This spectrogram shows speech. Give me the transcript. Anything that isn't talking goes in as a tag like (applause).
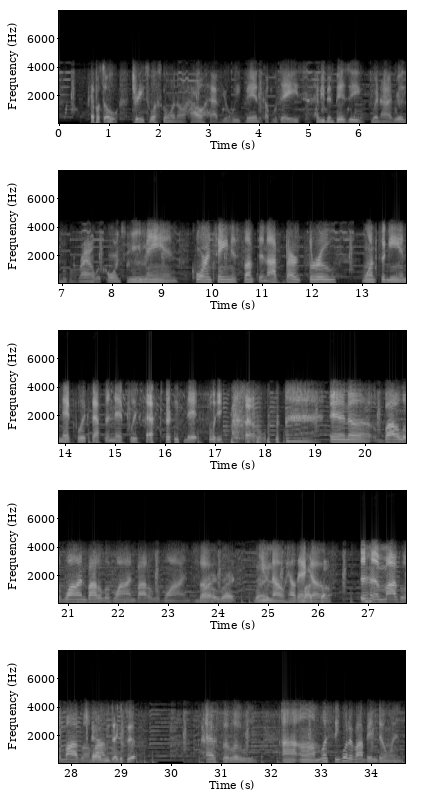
episode. Trees, what's going on? How have your week been? A couple of days. Have you been busy? We're not really moving around. We're quarantined. Man, quarantine is something I've burnt through once again Netflix after Netflix (laughs) after Netflix. So, (laughs) and uh, bottle of wine, bottle of wine, bottle of wine. So, right, right, right. You know how that Mazel goes. mazel, mazel, mazel. As we take a sip. Absolutely. (laughs) uh, um, let's see, what have I been doing?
